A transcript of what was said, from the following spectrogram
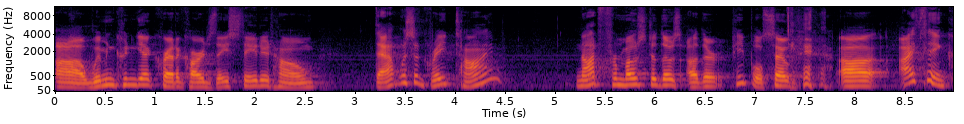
uh, women couldn't get credit cards, they stayed at home. That was a great time? Not for most of those other people. So uh, I think,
